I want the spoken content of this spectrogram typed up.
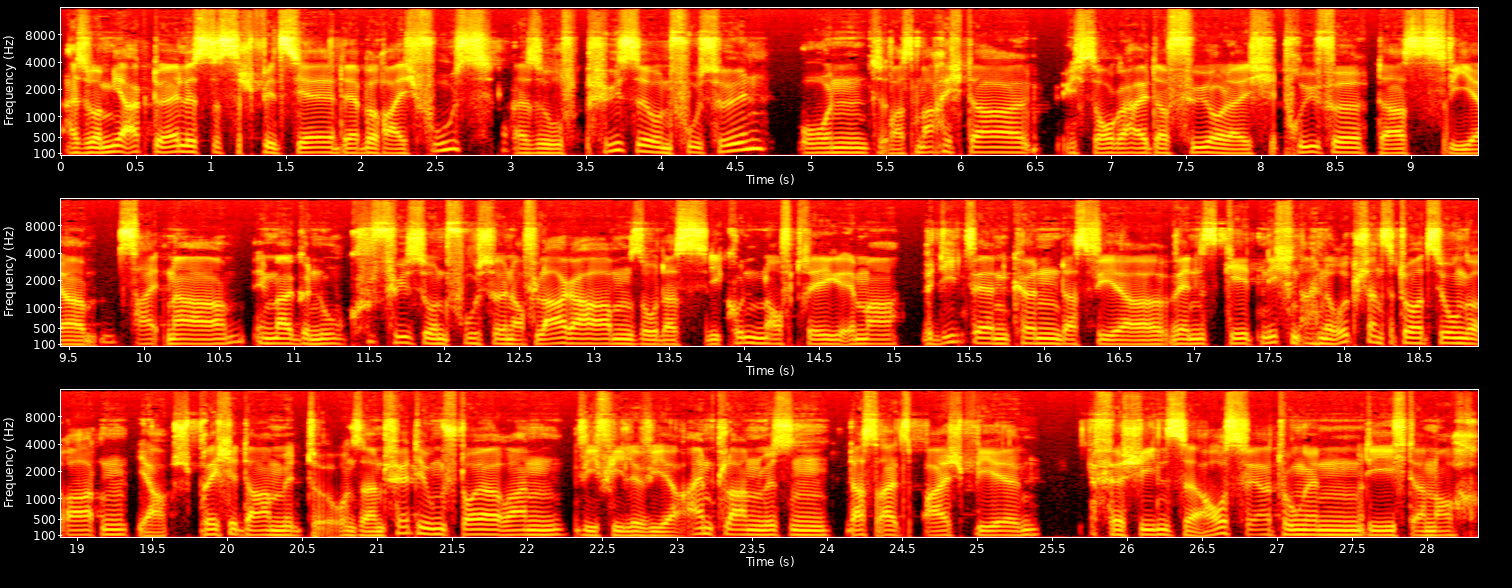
Also bei mir aktuell ist es speziell der Bereich Fuß, also Füße und Fußhöhlen. Und was mache ich da? Ich sorge halt dafür oder ich prüfe, dass wir zeitnah immer genug Füße und Fußhöhlen auf Lager haben, so dass die Kundenaufträge immer bedient werden können, dass wir, wenn es geht, nicht in eine Rückstandssituation geraten. Ja, spreche da mit unseren Fertigungssteuerern, wie viele wir einplanen müssen. Das als Beispiel verschiedenste Auswertungen, die ich dann noch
